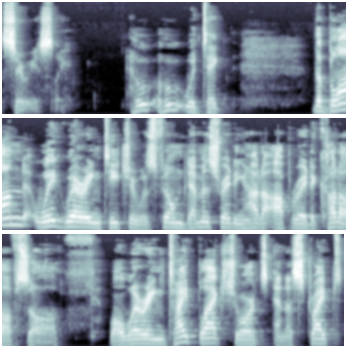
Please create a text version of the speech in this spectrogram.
seriously. Who who would take the blonde wig wearing teacher was filmed demonstrating how to operate a cutoff saw while wearing tight black shorts and a striped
